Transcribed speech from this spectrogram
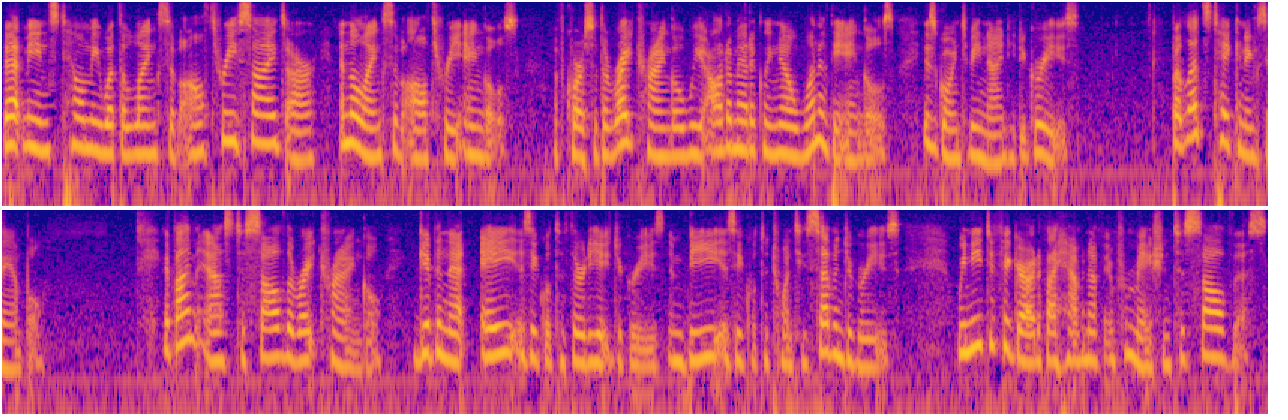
That means tell me what the lengths of all three sides are and the lengths of all three angles. Of course, with a right triangle, we automatically know one of the angles is going to be 90 degrees. But let's take an example. If I'm asked to solve the right triangle, given that A is equal to 38 degrees and B is equal to 27 degrees, we need to figure out if I have enough information to solve this.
